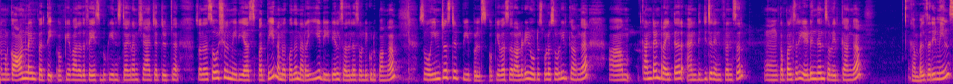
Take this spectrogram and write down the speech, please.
நம்மளுக்கு ஆன்லைன் பற்றி ஓகேவா? அதாவது Facebook Instagram ShareChat Twitter so அந்த சோஷியல் மீடியாஸ் பற்றி நம்மளுக்கு வந்து நிறைய டீட்டெயில்ஸ் அதில் சொல்லி கொடுப்பாங்க. ஸோ இன்ட்ரெஸ்டட் பீப்புள்ஸ் ஓகேவா? சார் ஆல்ரெடி நோட்டீஸ் போல் சொல்லியிருக்காங்க. Content writer and digital influencer compulsory எடுங்கன்னு சொல்லியிருக்காங்க. கம்பல்சரி மீன்ஸ்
